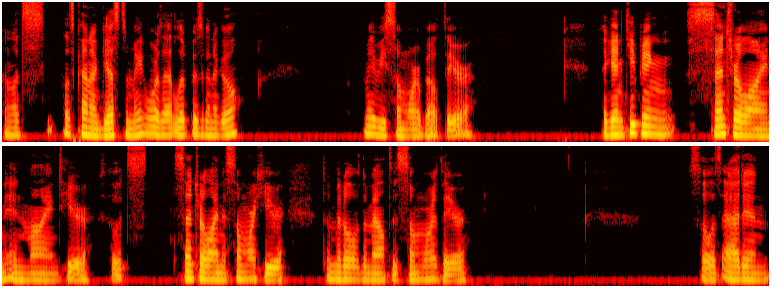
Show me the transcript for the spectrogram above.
And let's let's kind of guesstimate where that lip is going to go. Maybe somewhere about there. Again, keeping center line in mind here. So it's center line is somewhere here. The middle of the mouth is somewhere there. So let's add in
